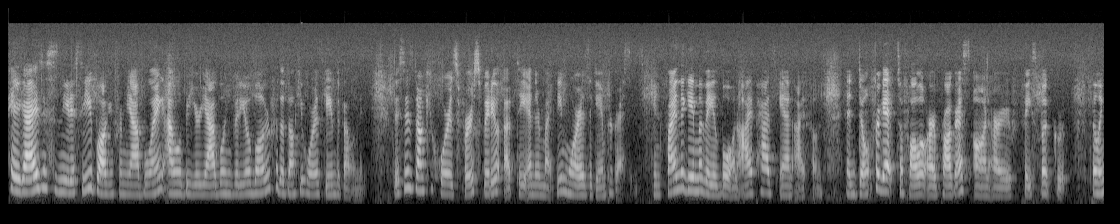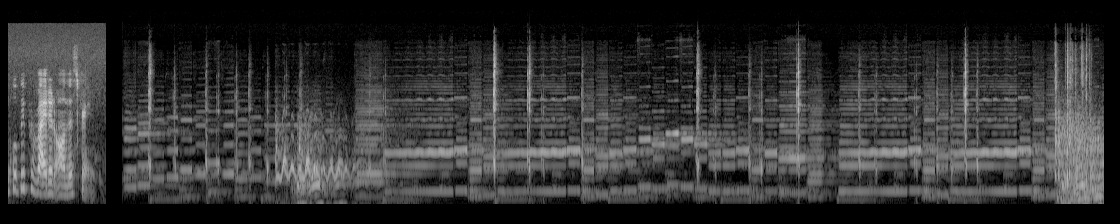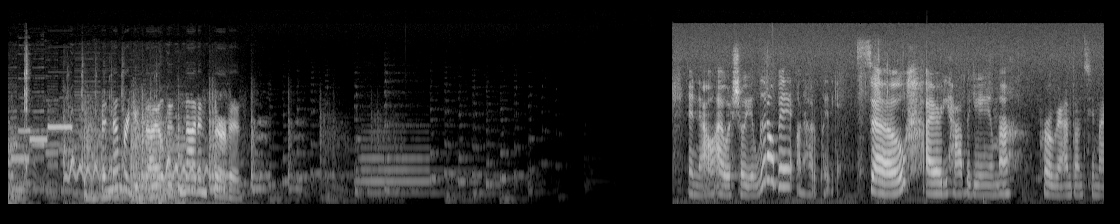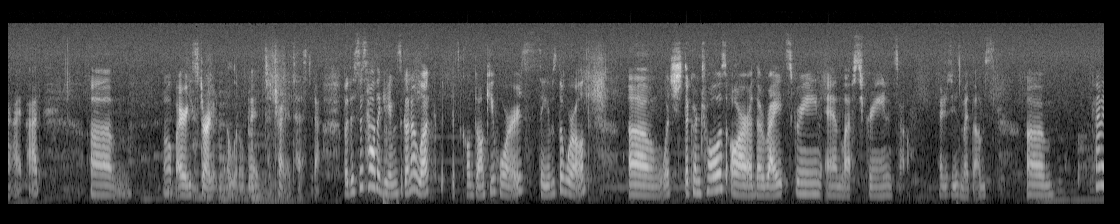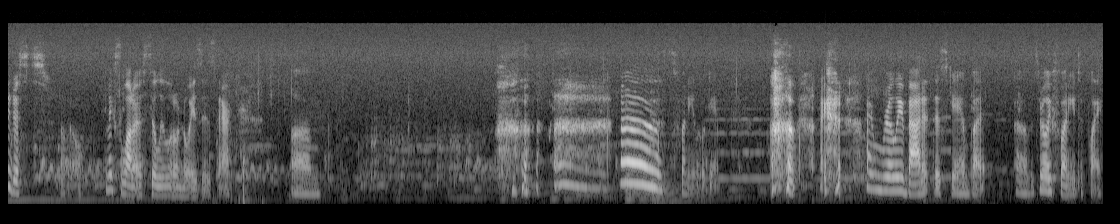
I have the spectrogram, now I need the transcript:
Hey guys, this is Nita C, blogging from Yaboing. I will be your Yaboing video blogger for the Donkey Horrors game development. This is Donkey Horrors' first video update and there might be more as the game progresses. You can find the game available on iPads and iPhones. And don't forget to follow our progress on our Facebook group. The link will be provided on the screen. The number you dialed is not in service. And now I will show you a little bit on how to play the game. So I already have the game programmed onto my iPad. Um, oh, I already started a little bit to try to test it out. But this is how the game is gonna look. It's called Donkey Horrors Saves the World, um, which the controls are the right screen and left screen. So I just use my thumbs. Um, kind of just, I don't know, makes a lot of silly little noises there. Um, oh, it's a funny little game. I, am really bad at this game, but um, it's really funny to play.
